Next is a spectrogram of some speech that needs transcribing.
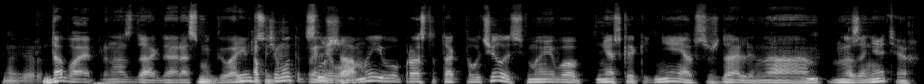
наверное. Давай про NASDAQ, да, раз мы говорим. А почему ты про Слушай, него? а мы его просто так получилось, мы его несколько дней обсуждали на, на занятиях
